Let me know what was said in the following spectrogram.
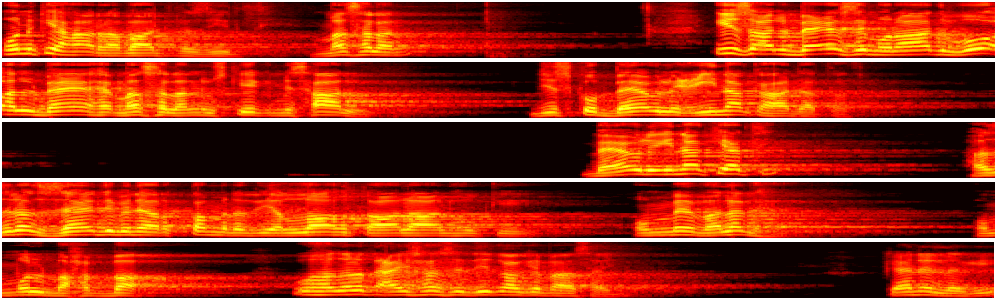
ان کے یہاں رواج پذیر تھی۔ مثلاً، اس البے سے مراد وہ البے ہے، مثلاً، اس کی ایک مثال۔ جس کو بے العینہ کہا جاتا تھا۔ بے العینہ کیا تھی؟ حضرت زید بن ارقم رضی اللہ تعالیٰ عنہ کی ام ولد ہے، ام المحبہ۔ وہ حضرت عائشہ صدیقہ کے پاس آئی۔ کہنے لگی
